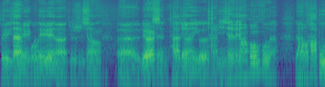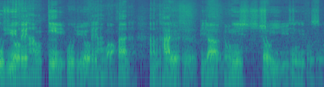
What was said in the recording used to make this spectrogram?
所以在美国那边呢，就是像呃 l e r s o n 它这样一个产品线非常丰富的。然后它布局又非常地理布局又非常广泛的，那么它就是比较容易受益于经济复苏。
